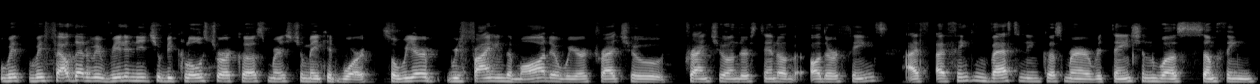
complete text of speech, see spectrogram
we, we felt that we really need to be close to our customers to make it work. So we are refining the model. We are trying to trying to understand other things. I, I think investing in customer retention was something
